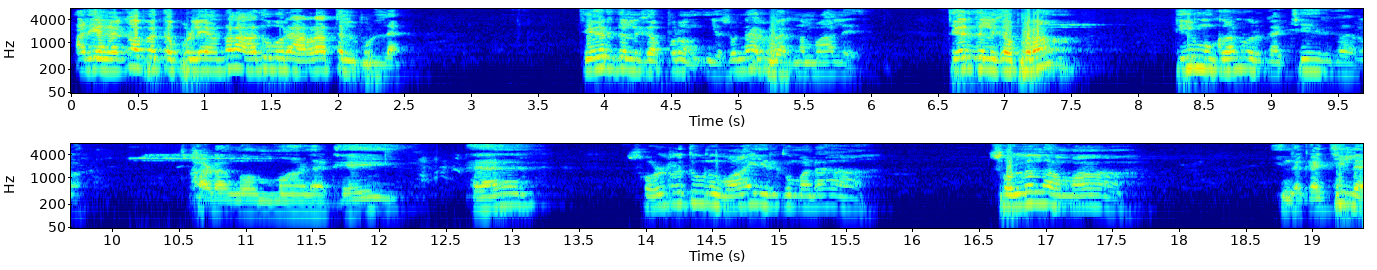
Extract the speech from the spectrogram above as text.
அது எங்கள் அக்கா பெற்ற பிள்ளையா இருந்தாலும் அது ஒரு அறாத்தல் பிள்ளை. தேர்தலுக்கு அப்புறம் இங்கே சொன்னார் பாரு நம்ம ஆள். தேர்தலுக்கு அப்புறம் திமுகன்னு ஒரு கட்சி இருக்காராம். அடங்கம்மாள டேய். ஆ? சொல்கிறதுக்கு ஒன்று வாய் இருக்குமாடா? சொல்லலாமா? இந்த கட்சியில்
